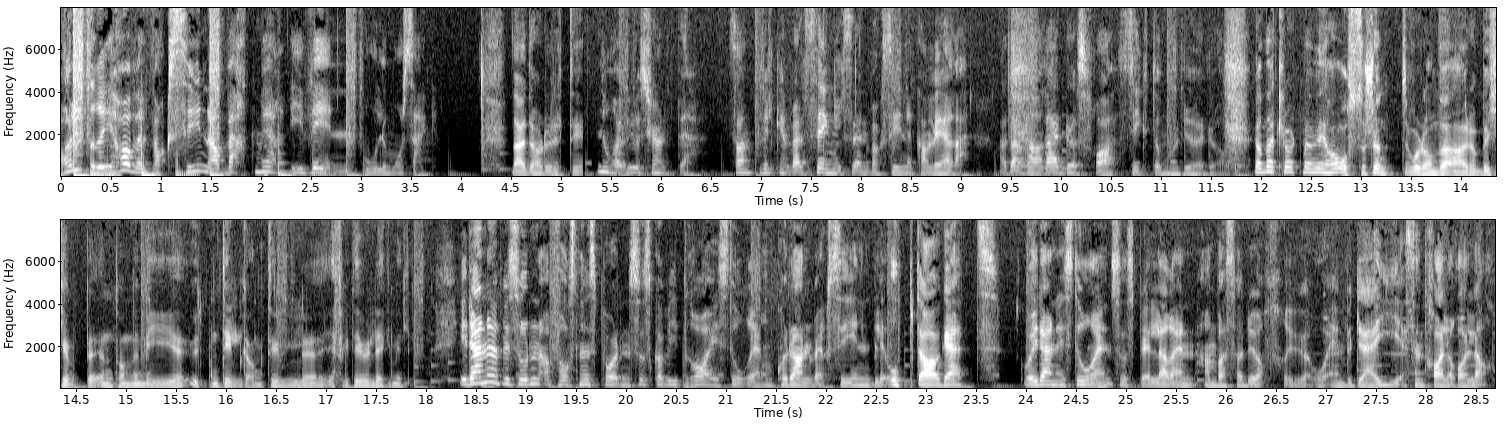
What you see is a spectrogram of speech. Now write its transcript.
Aldri har vel vaksiner vært mer i vinden, Ole Moseng. Nei, det har du rett i. Nå har vi jo skjønt det. Sant? Hvilken velsignelse en vaksine kan være. At den kan redde oss fra sykdom og død. Og Ja, det er klart, men vi har også skjønt hvordan det er å bekjempe en pandemi uten tilgang til eh, effektive legemidler. I denne episoden av Forskningspodden så skal vi dra historien om hvordan vaksinen ble oppdaget. Og i den historien så spiller en ambassadørfrue og en budeie sentrale roller.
